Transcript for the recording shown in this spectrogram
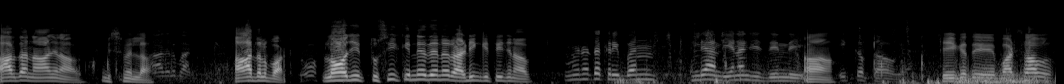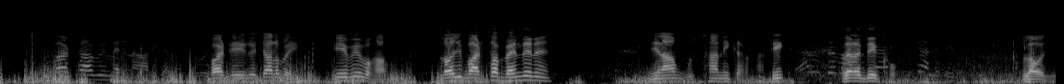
ਆਪਦਾ ਨਾਮ ਜਨਾਬ ਬਿਸਮਿਲ੍ਲਾ। ਆਦਲ ਭੱਟ। ਲਓ ਜੀ ਤੁਸੀਂ ਕਿੰਨੇ ਦਿਨ ਰਾਈਡਿੰਗ ਕੀਤੀ ਜਨਾਬ? ਮੈਨੂੰ ਤਕਰੀਬਨ ਲਿਆਂਦੀ ਹੈ ਨਾ ਜਿਸ ਦਿਨ ਦੀ। ਹਾਂ। ਇੱਕ ਹਫਤਾ ਹੋ ਗਿਆ। ਠੀਕ ਹੈ ਤੇ ਭੱਟ ਸਾਹਿਬ? ਬਾਟ ਸਾਹਿਬ ਵੀ ਮੇਰੇ ਨਾਲ ਹੀ ਕਰਨੀ ਬਸ ਠੀਕ ਹੈ ਚੱਲ ਬਈ ਇਹ ਵੀ ਵਿਖਾ। ਲਓ ਜੀ ਭੱਟ ਸਾਹਿਬ ਬਹਿੰਦੇ ਨੇ। ਜਨਾਬ ਗੁੱਸਾ ਨਹੀਂ ਕਰਨਾ ਠੀਕ? ਜ਼ਰਾ ਦੇਖੋ। ਲਓ ਜੀ।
